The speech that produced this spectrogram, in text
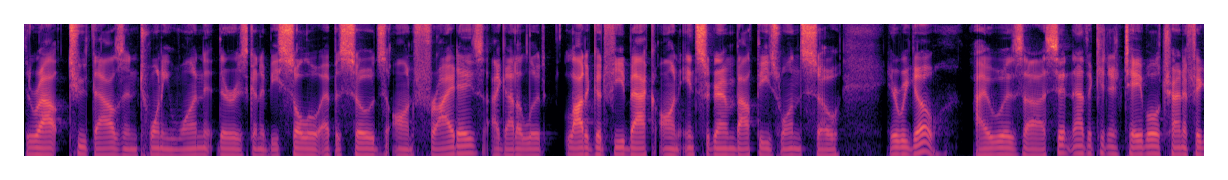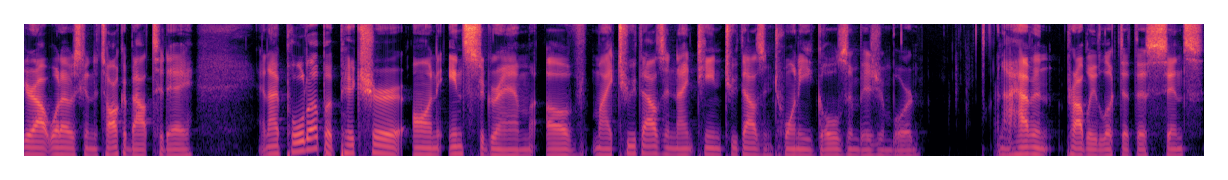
Throughout 2021, there is going to be solo episodes on Fridays. I got a lot of good feedback on Instagram about these ones, so here we go. I was uh, sitting at the kitchen table trying to figure out what I was going to talk about today, and I pulled up a picture on Instagram of my 2019 2020 goals and vision board. And I haven't probably looked at this since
